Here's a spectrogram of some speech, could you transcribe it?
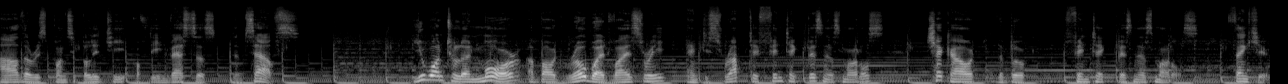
are the responsibility of the investors themselves. You want to learn more about robo-advisory and disruptive fintech business models? Check out the book Fintech Business Models. Thank you.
